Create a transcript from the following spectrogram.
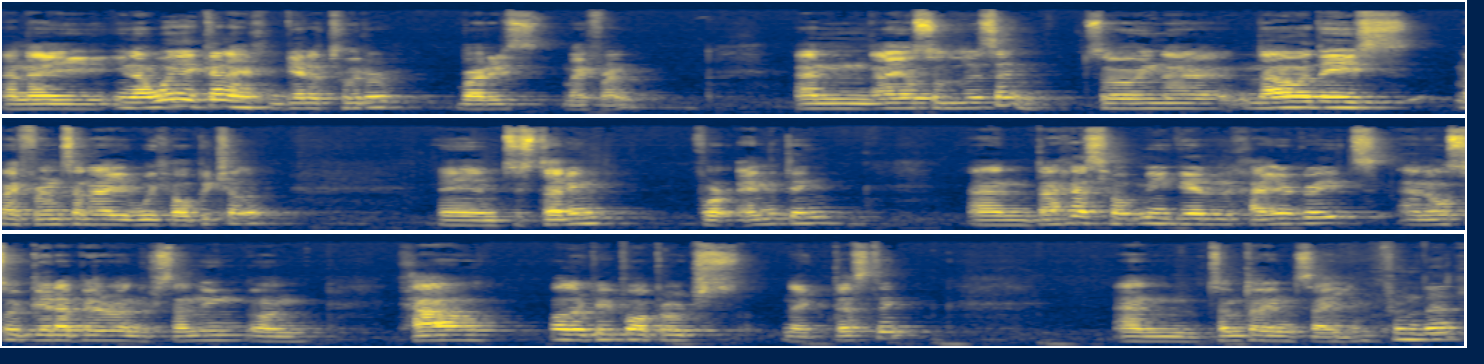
And I, in a way, I kind of get a tutor, but it's my friend. And I also do the same. So in a, nowadays, my friends and I, we help each other and to studying for anything. And that has helped me get higher grades and also get a better understanding on how other people approach like testing. And sometimes I learn from that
